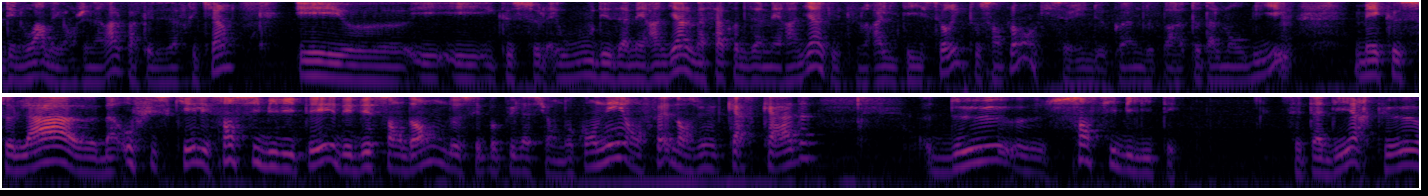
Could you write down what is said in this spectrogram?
des Noirs d'ailleurs en général, pas que des Africains, euh, et, que cela, ou des Amérindiens, le massacre des Amérindiens, qui est une réalité historique tout simplement, qu'il s'agit de quand même de pas totalement oublier, mais que cela euh, bah, offusquait les sensibilités des descendants de ces populations. Donc on est en fait dans une cascade de euh, sensibilité. C'est-à-dire que,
